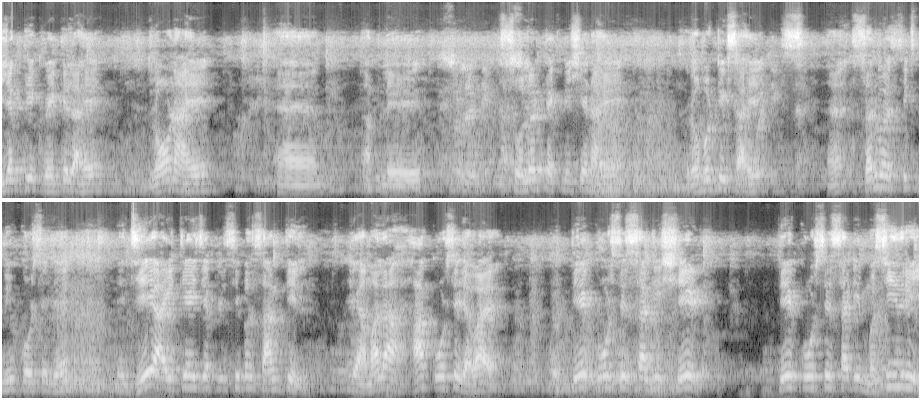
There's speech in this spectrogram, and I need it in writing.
इलेक्ट्रिक व्हेकल आहे ड्रोन आहे आपले सोलर टेक्निशियन आहे रोबोटिक्स आहे सर्व सिक्स न्यू कोर्सेस आहे जे आय टी आयचे प्रिन्सिपल सांगतील की आम्हाला हा कोर्सेस हवा आहे तर ते कोर्सेससाठी शेड ते कोर्सेससाठी मशिनरी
